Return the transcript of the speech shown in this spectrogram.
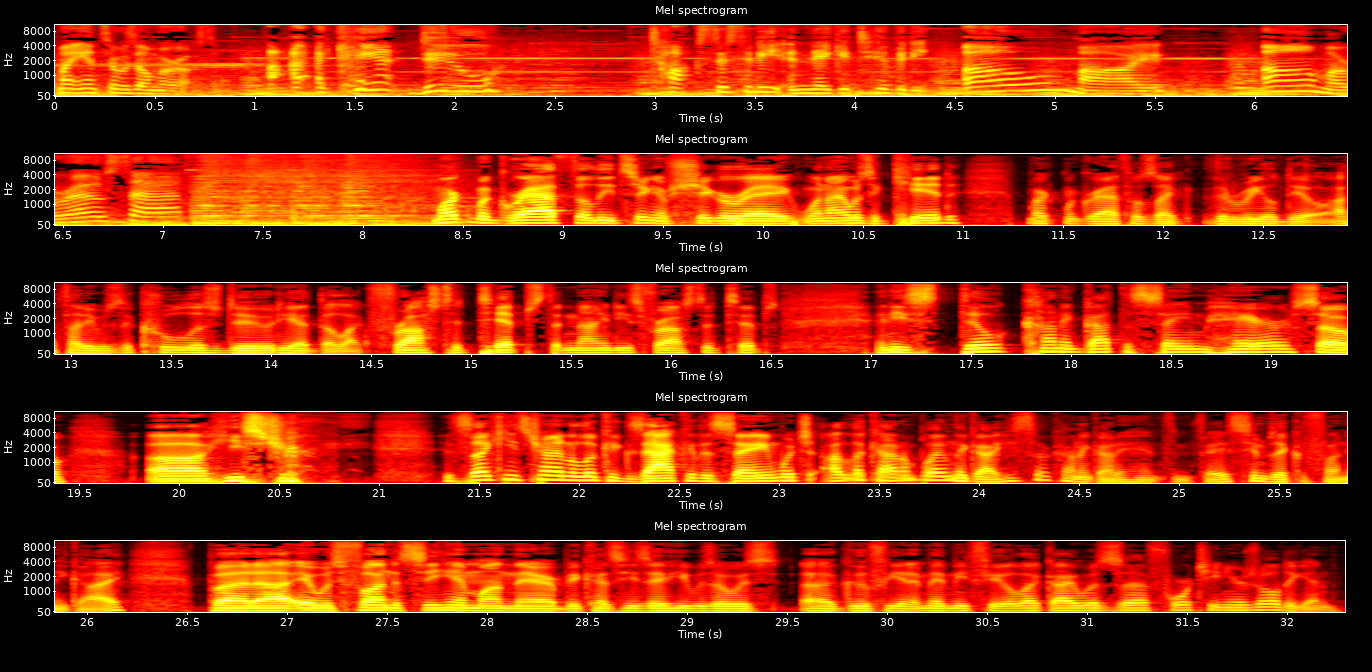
my answer was Omarosa. I, I can't do toxicity and negativity. Oh my Omarosa. Mark McGrath, the lead singer of Sugar Ray. When I was a kid, Mark McGrath was like the real deal. I thought he was the coolest dude. He had the like frosted tips, the '90s frosted tips, and he's still kind of got the same hair. So uh, he's. It's like he's trying to look exactly the same, which I look. I don't blame the guy. He's still kind of got a handsome face. Seems like a funny guy, but uh, it was fun to see him on there because he's a, he was always uh, goofy, and it made me feel like I was uh, 14 years old again.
